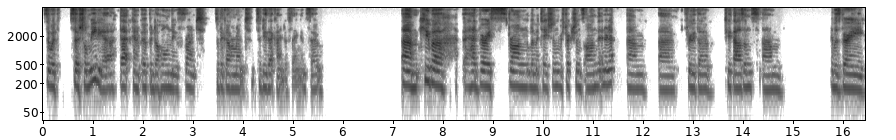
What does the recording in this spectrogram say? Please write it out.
so with social media, that kind of opened a whole new front to the government to do that kind of thing. And so um, Cuba had very strong limitation restrictions on the internet um, uh, through the 2000s. Um, it was very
